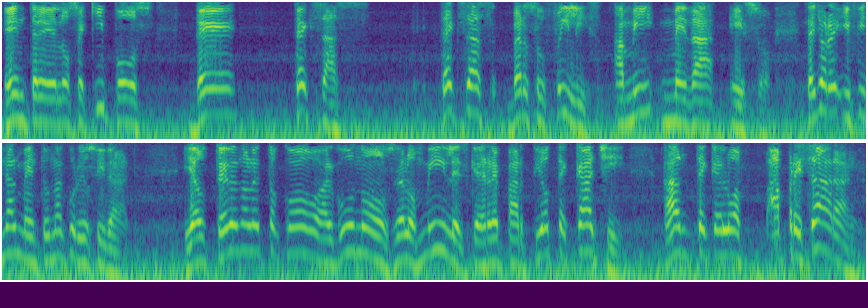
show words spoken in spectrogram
entre los equipos de Texas. Texas versus Phillies. A mí me da eso. Señores, y finalmente una curiosidad. Y a ustedes no les tocó algunos de los miles que repartió Tecachi antes que lo apresaran.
